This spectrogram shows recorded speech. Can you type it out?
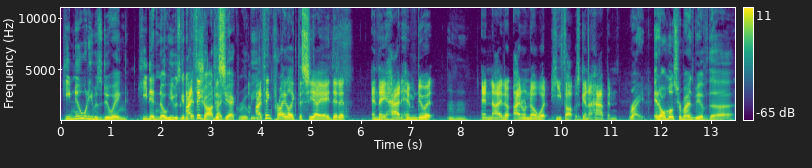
he knew what he was doing? He didn't know he was going to get shot this- by Jack Ruby. I think probably like the CIA did it, and they had him do it. Mm-hmm. And I don't I don't know what he thought was gonna happen. Right. It almost reminds me of the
